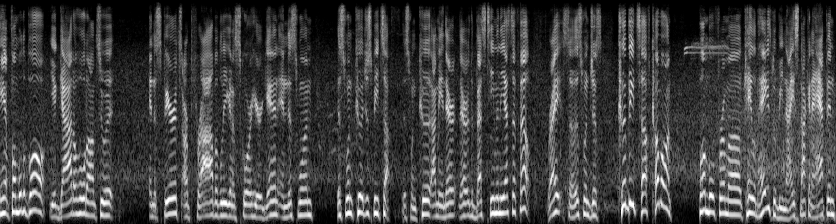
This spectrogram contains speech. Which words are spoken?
Can't fumble the ball. You got to hold on to it. And the Spirits are probably going to score here again. And this one, this one could just be tough. This one could. I mean, they're they're the best team in the SFL, right? So this one just could be tough. Come on, fumble from uh, Caleb Hayes would be nice. Not going to happen.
